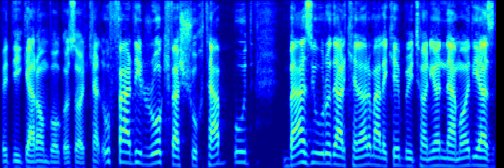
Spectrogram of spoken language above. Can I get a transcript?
به دیگران واگذار کرد. او فردی رک و شوختب بود. بعضی او رو در کنار ملکه بریتانیا نمادی از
